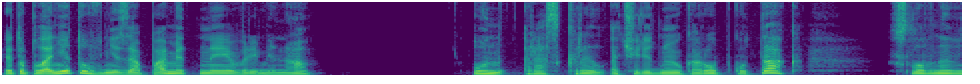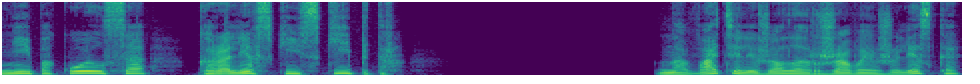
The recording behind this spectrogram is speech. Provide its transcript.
эту планету в незапамятные времена. Он раскрыл очередную коробку так, словно в ней покоился королевский скипетр. На вате лежала ржавая железка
